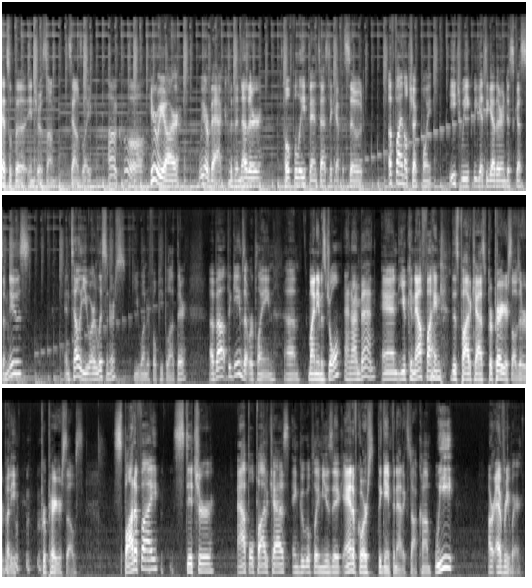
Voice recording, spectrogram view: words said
That's what the intro song sounds like. Oh, cool. Here we are. We are back with another, hopefully, fantastic episode of Final Checkpoint. Each week, we get together and discuss some news and tell you, our listeners, you wonderful people out there, about the games that we're playing. Um, my name is Joel, And I'm Ben. and you can now find this podcast. Prepare yourselves, everybody. Prepare yourselves. Spotify, Stitcher, Apple Podcasts, and Google Play Music, and of course, thegamefanatics.com. We are everywhere.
